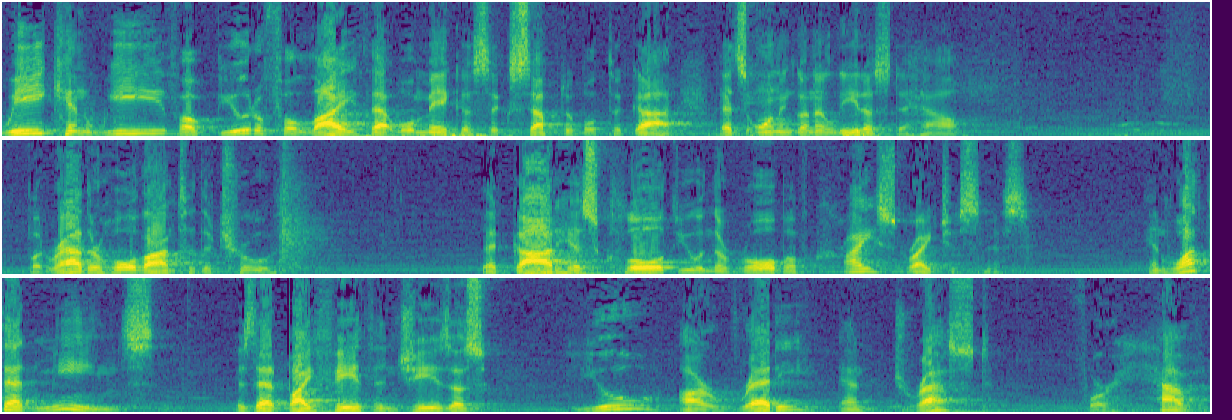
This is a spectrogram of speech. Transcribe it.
we can weave a beautiful life that will make us acceptable to God. That's only going to lead us to hell. But rather hold on to the truth that God has clothed you in the robe of Christ's righteousness. And what that means is that by faith in Jesus, you are ready and dressed for heaven.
